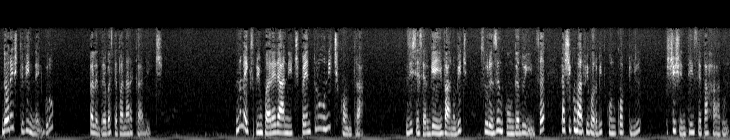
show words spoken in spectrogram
Dorești vin negru?" îl întrebă Stepan Arcadici. Nu-mi exprim părerea nici pentru, nici contra," zise Sergei Ivanovici, surâzând cu îngăduință, ca și cum ar fi vorbit cu un copil, și-și întinse paharul.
